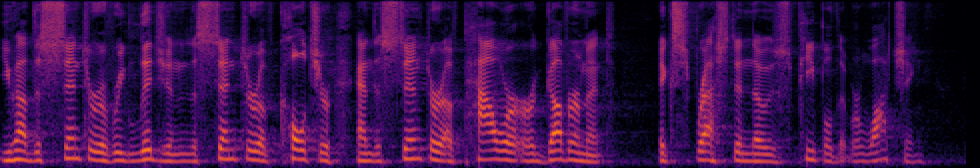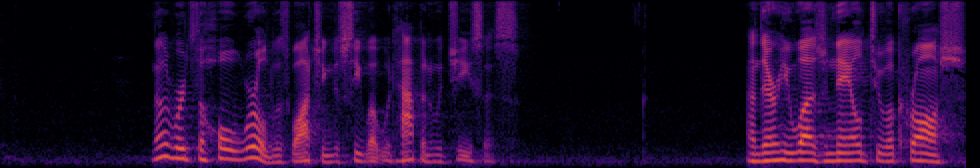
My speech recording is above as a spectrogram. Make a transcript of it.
You have the center of religion, the center of culture, and the center of power or government expressed in those people that were watching. In other words, the whole world was watching to see what would happen with Jesus. And there he was nailed to a cross.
